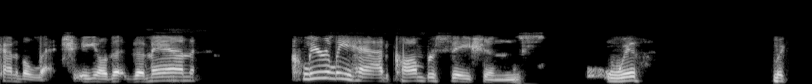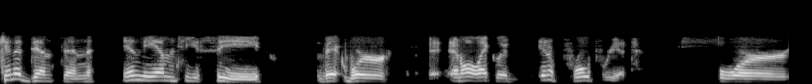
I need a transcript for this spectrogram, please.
kind of a lech. You know, the, the man clearly had conversations with McKenna Denson in the MTC that were, in all likelihood, inappropriate for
